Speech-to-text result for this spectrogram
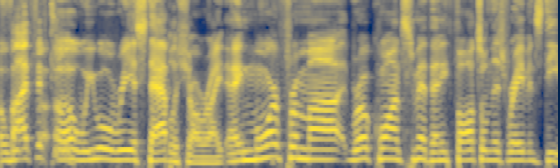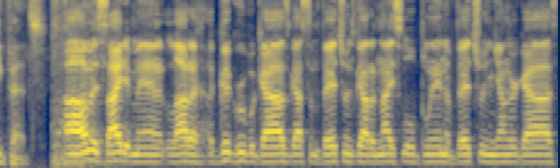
Uh, we- five fifteen. Oh, we will reestablish. All right. Hey, more from uh, Roquan Smith. Any thoughts on this Ravens defense? Uh, I'm excited, man. A lot of a good group of guys. Got some veterans. Got a nice little blend of veteran, younger guys,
